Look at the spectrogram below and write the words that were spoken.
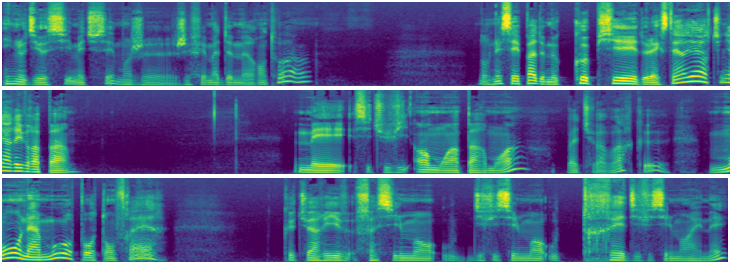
il nous dit aussi, mais tu sais, moi j'ai fait ma demeure en toi. Hein. Donc n'essaie pas de me copier de l'extérieur, tu n'y arriveras pas. Mais si tu vis en moi par moi, bah, tu vas voir que mon amour pour ton frère, que tu arrives facilement ou difficilement ou très difficilement à aimer,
